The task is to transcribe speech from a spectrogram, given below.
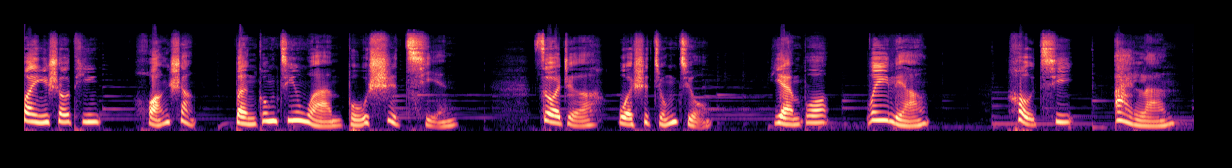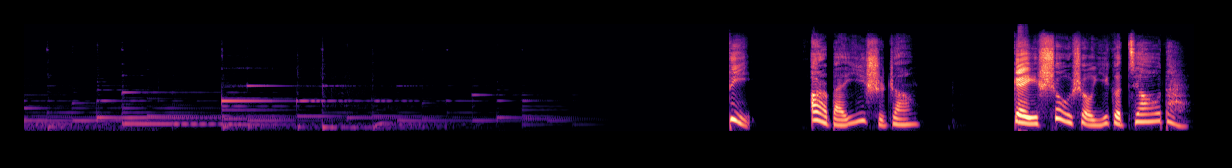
欢迎收听《皇上，本宫今晚不侍寝》，作者我是囧囧，演播微凉，后期艾兰。第二百一十章，给瘦瘦一个交代。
